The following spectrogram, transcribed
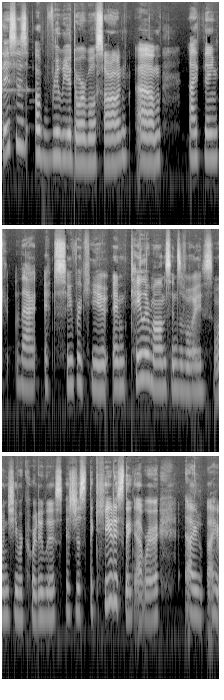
This is a really adorable song. Um, I think that it's super cute, and Taylor Momsen's voice when she recorded this is just the cutest thing ever. I, I,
